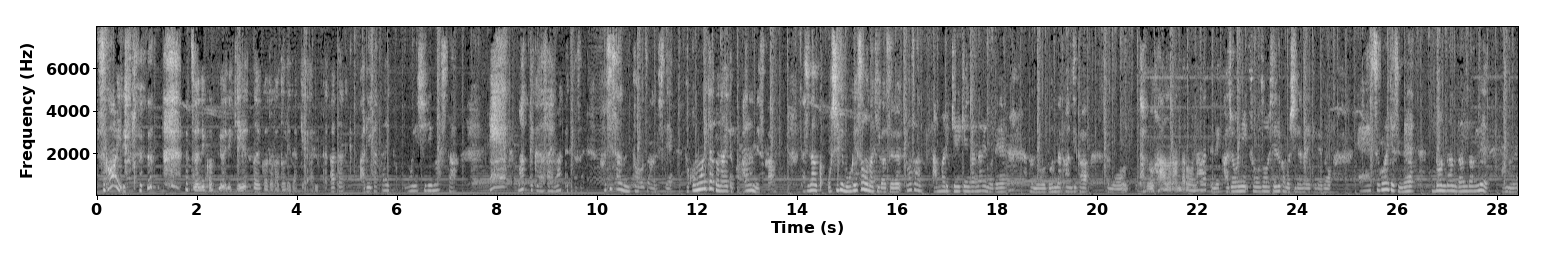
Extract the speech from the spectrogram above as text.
すごい 普通に呼吸できるということがどれだけありがたありがたいか思い知りました。えー、待ってください、待ってください。富士山に登山して、どこも痛くないとかあるんですか？私なんかお尻もげそうな気がする。登山あんまり経験がないので、あの、どんな感じか、あの、多分ハードなんだろうなってね、過剰に想像してるかもしれないけれど、えー、すごいですね。だんだんだんだんね、あの、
